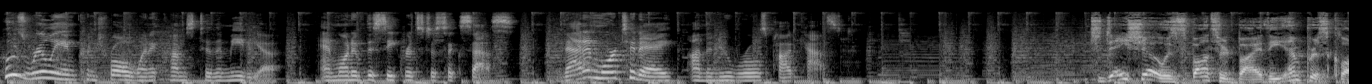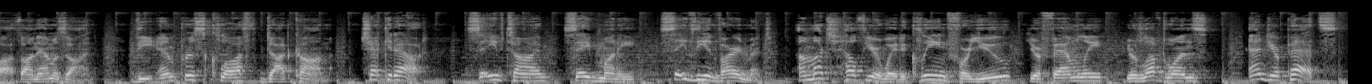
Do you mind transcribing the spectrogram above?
Who's really in control when it comes to the media? And one of the secrets to success. That and more today on the New Rules podcast. Today's show is sponsored by the Empress Cloth on Amazon, theempresscloth.com. Check it out. Save time, save money, save the environment. A much healthier way to clean for you, your family, your loved ones, and your pets.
